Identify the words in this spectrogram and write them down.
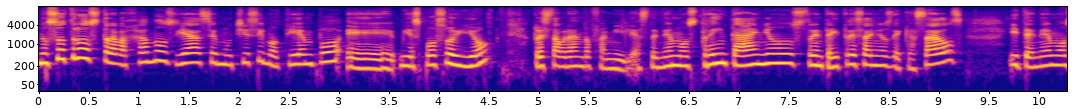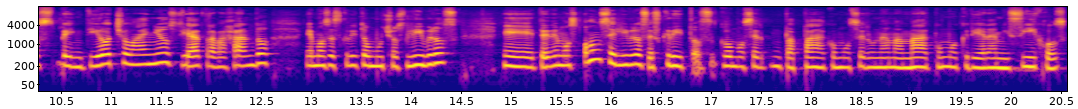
Nosotros trabajamos ya hace muchísimo tiempo, eh, mi esposo y yo, restaurando familias. Tenemos 30 años, 33 años de casados y tenemos 28 años ya trabajando. Hemos escrito muchos libros. Eh, tenemos 11 libros escritos, cómo ser un papá, cómo ser una mamá, cómo criar a mis hijos,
